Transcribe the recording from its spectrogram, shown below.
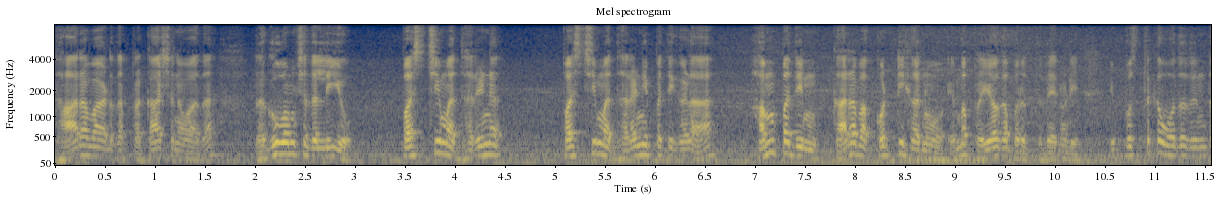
ಧಾರವಾಡದ ಪ್ರಕಾಶನವಾದ ರಘುವಂಶದಲ್ಲಿಯೂ ಪಶ್ಚಿಮ ಧರಣಿ, ಪಶ್ಚಿಮ ಧರಣಿಪತಿಗಳ ಹಂಪದಿಂ ಕರವ ಕೊಟ್ಟಿಹನು ಎಂಬ ಪ್ರಯೋಗ ಬರುತ್ತದೆ. ನೋಡಿ, ಈ ಪುಸ್ತಕ ಓದೋದ್ರಿಂದ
